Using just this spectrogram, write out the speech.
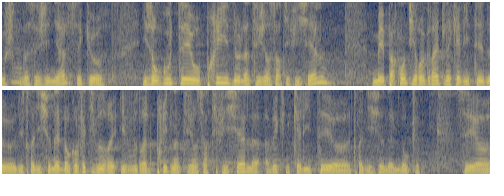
je trouve assez génial, c'est qu'ils ont goûté au prix de l'intelligence artificielle, mais par contre, ils regrettent la qualité du traditionnel. Donc en fait, ils voudraient, ils voudraient le prix de l'intelligence artificielle avec une qualité euh, traditionnelle. Donc c'est euh,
